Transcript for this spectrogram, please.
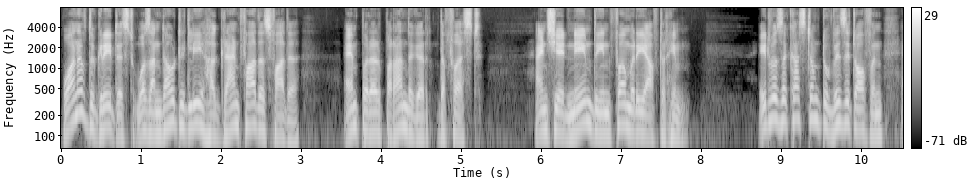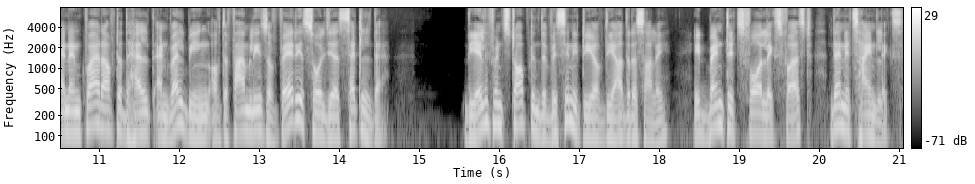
one of the greatest was undoubtedly her grandfather's father, Emperor Paranthakar I, and she had named the infirmary after him. It was a custom to visit often and inquire after the health and well being of the families of various soldiers settled there. The elephant stopped in the vicinity of the Adhurasalai. It bent its forelegs first, then its hind legs.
